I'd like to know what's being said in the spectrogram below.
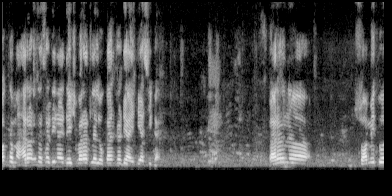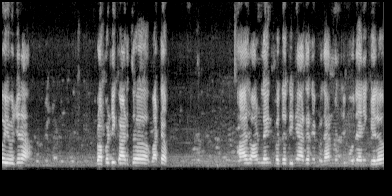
फक्त महाराष्ट्रासाठी नाही देशभरातल्या लोकांसाठी ऐतिहासिक आहे. कारण स्वामित्व योजना प्रॉपर्टी कार्डचं वाटप आज ऑनलाईन पद्धतीने आदरणीय प्रधानमंत्री मोदी यांनी केलं.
